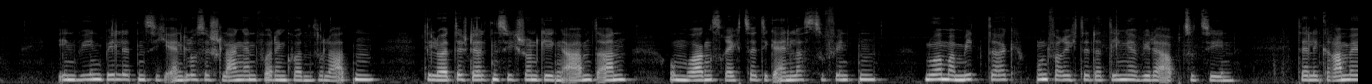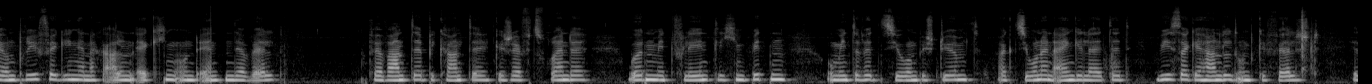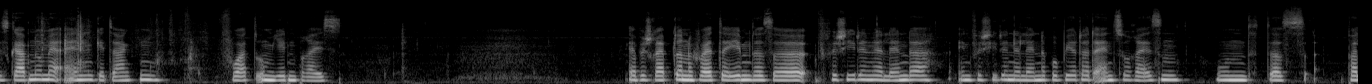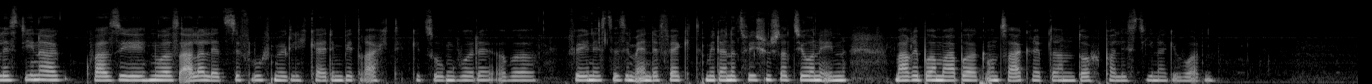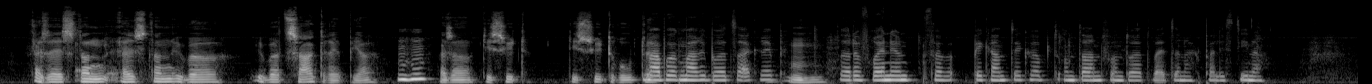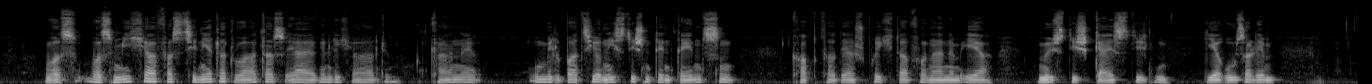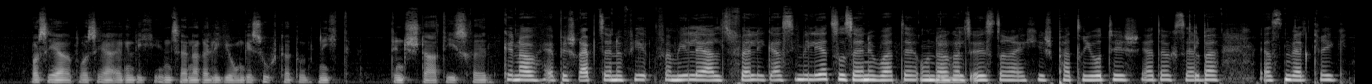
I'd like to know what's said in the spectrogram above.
In Wien bildeten sich endlose Schlangen vor den Konsulaten, die Leute stellten sich schon gegen Abend an, um morgens rechtzeitig Einlass zu finden, nur um am Mittag unverrichteter Dinge wieder abzuziehen. Telegramme und Briefe gingen nach allen Ecken und Enden der Welt. Verwandte, Bekannte, Geschäftsfreunde wurden mit flehentlichen Bitten um Intervention bestürmt, Aktionen eingeleitet, Visa gehandelt und gefälscht. Es gab nur mehr einen Gedanken, fort um jeden Preis. Er beschreibt dann noch weiter eben, dass er verschiedene Länder, in verschiedene Länder probiert hat einzureisen und dass Palästina quasi nur als allerletzte Fluchtmöglichkeit in Betracht gezogen wurde. Aber für ihn ist es im Endeffekt mit einer Zwischenstation in Maribor, Marburg und Zagreb dann doch Palästina geworden. Also er ist dann, er ist dann über, über Zagreb, ja? Mhm. Also die, Süd, die Südroute. Marburg, Maribor, Zagreb. Mhm. Da hat er Freunde und Bekannte gehabt und dann von dort weiter nach Palästina. Was, was mich ja fasziniert hat, war, dass er eigentlich äh, keine unmittelbar zionistischen Tendenzen gehabt hat. Er spricht da von einem eher mystisch-geistigen Jerusalem, was er, was er eigentlich in seiner Religion gesucht hat und nicht den Staat Israel. Genau, er beschreibt seine Familie als völlig assimiliert, so seine Worte, und auch mhm. als österreichisch-patriotisch. Er hat auch selber im Ersten Weltkrieg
